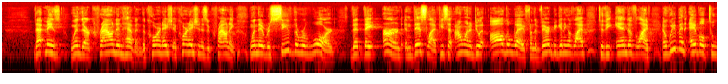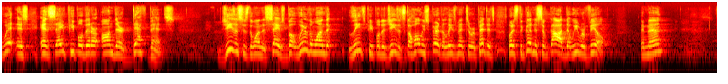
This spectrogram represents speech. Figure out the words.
That means when they're crowned in heaven, the coronation, a coronation is a crowning. When they receive the reward, that they earned in this life. He said, I want to do it all the way from the very beginning of life to the end of life. And we've been able to witness and save people that are on their deathbeds. Jesus is the one that saves, but we're the one that leads people to Jesus. It's the Holy Spirit that leads men to repentance, but it's the goodness of God that we reveal. Amen?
